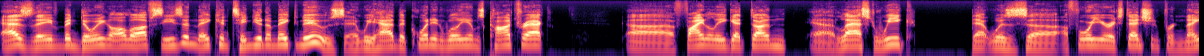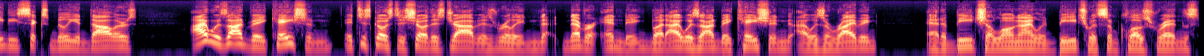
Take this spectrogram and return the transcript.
as they've been doing all off season, they continue to make news. And we had the Quinnen Williams contract uh, finally get done uh, last week. That was uh, a four year extension for $96 million. I was on vacation. It just goes to show this job is really ne- never ending, but I was on vacation. I was arriving at a beach, a Long Island beach, with some close friends,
